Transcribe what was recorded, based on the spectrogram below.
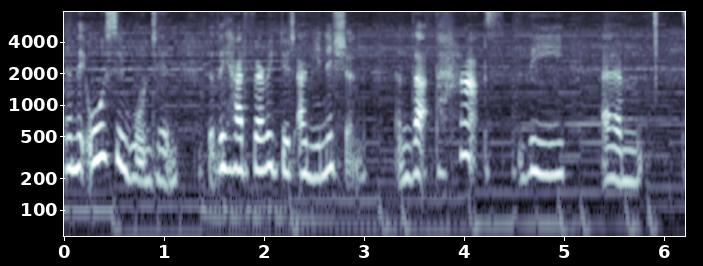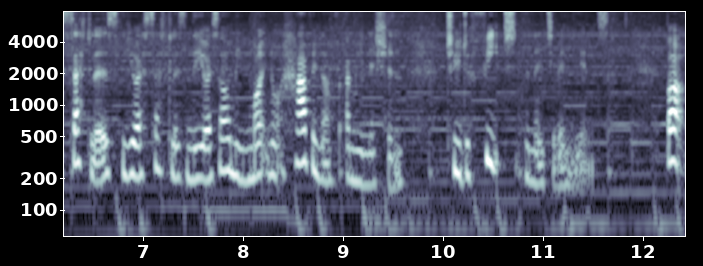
And they also warned him that they had very good ammunition and that perhaps the um, settlers, the US settlers and the US Army, might not have enough ammunition to defeat the native Indians. But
